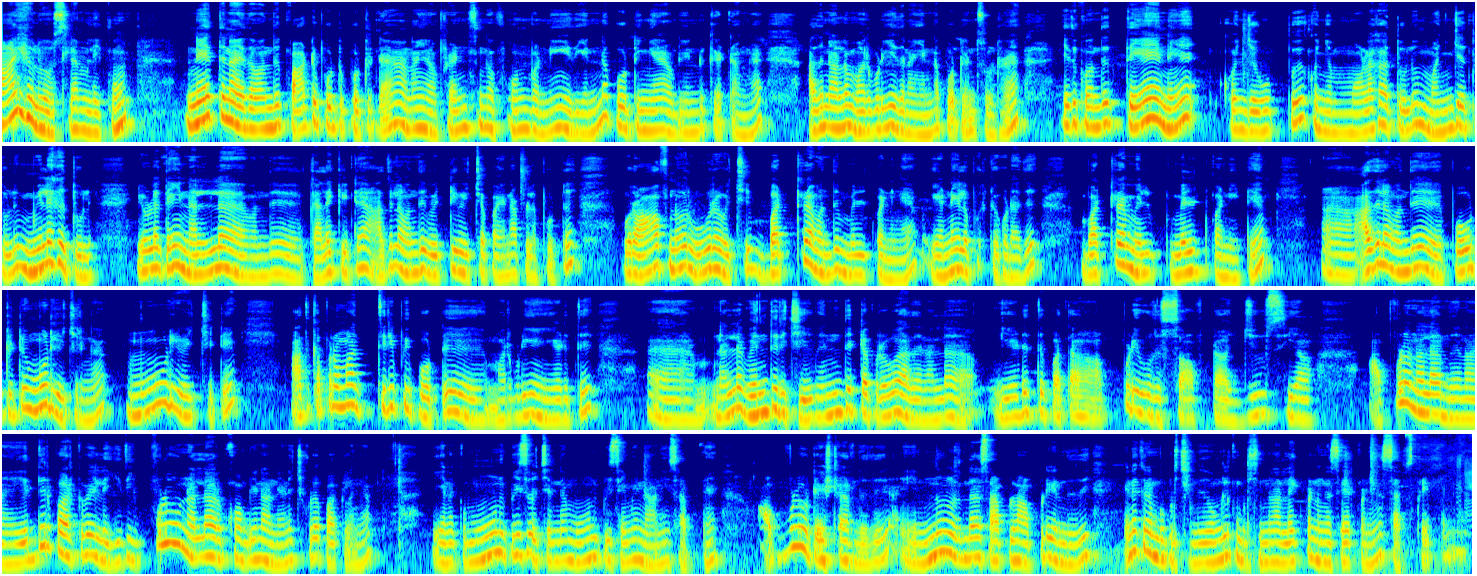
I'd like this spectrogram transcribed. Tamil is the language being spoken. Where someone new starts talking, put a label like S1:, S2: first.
S1: ஹாய் ஹலோ அஸ்லாம் வலைக்கும் நேற்று நான் இதை வந்து பாட்டு போட்டு போட்டுட்டேன். ஆனால் என் ஃப்ரெண்ட்ஸுங்க ஃபோன் பண்ணி இது என்ன போட்டிங்க? அப்படின்ட்டு கேட்டாங்க. அதனால மறுபடியும் இதை நான் என்ன போட்டேன்னு சொல்கிறேன் இதுக்கு வந்து தேன் கொஞ்சம் உப்பு கொஞ்சம் மிளகாத்தூள் மஞ்சத்தூள் மிளகுத்தூள். இவ்வளோத்தையும் நல்லா வந்து கலக்கிட்டு அதில் வந்து வெட்டி வச்ச பைனாப்பிளை போட்டு ஒரு ஆஃப் அன் ஹவர் ஊற வச்சு பட்டரை வந்து மெல்ட் பண்ணுங்கள் எண்ணெயில் பொறிக்கக்கூடாது பட்டரை மெல்ட் மெல்ட் பண்ணிவிட்டு அதில் வந்து போட்டுட்டு மூடி வச்சுருங்க. மூடி வச்சுட்டு அதுக்கப்புறமா திருப்பி போட்டு மறுபடியும் எடுத்து நல்லா வெந்துருச்சு. வெந்துட்ட பிறகு அதை நல்லா எடுத்து பார்த்தா அப்படி ஒரு சாஃப்டாக ஜூஸியாக அவ்வளோ நல்லா இருந்தது. நான் எதிர்பார்க்கவே இல்லை. இது இவ்வளோ நல்லா இருக்கும் அப்படின்னு நான் நினச்சி கூட பார்க்கலங்க. எனக்கு மூணு பீஸ் வச்சுருந்தேன். மூணு பீஸையுமே நானே சாப்பிட்டேன். அவ்வளோ டேஸ்ட்டாக இருந்தது. இன்னும் இருந்தால் சாப்பிட்லாம். அப்படி இருந்தது. எனக்கு ரொம்ப பிடிச்சிருந்தது. உங்களுக்கும் பிடிச்சிருந்தது. லைக் பண்ணுங்கள் ஷேர் பண்ணுங்கள் சப்ஸ்கிரைப் பண்ணுங்கள்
